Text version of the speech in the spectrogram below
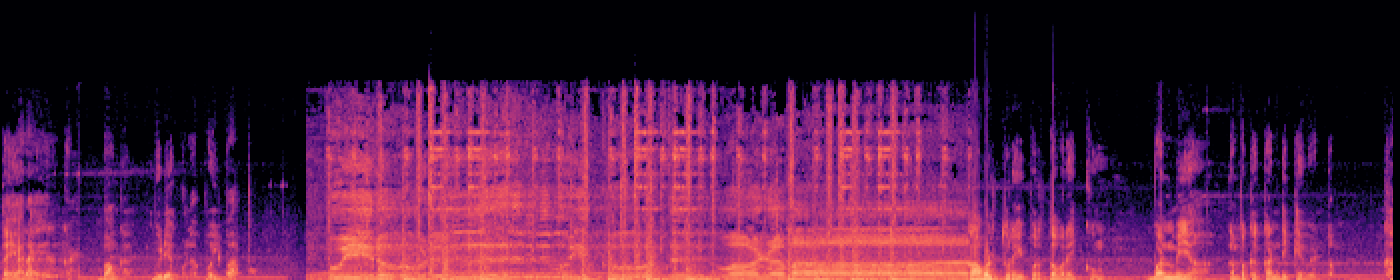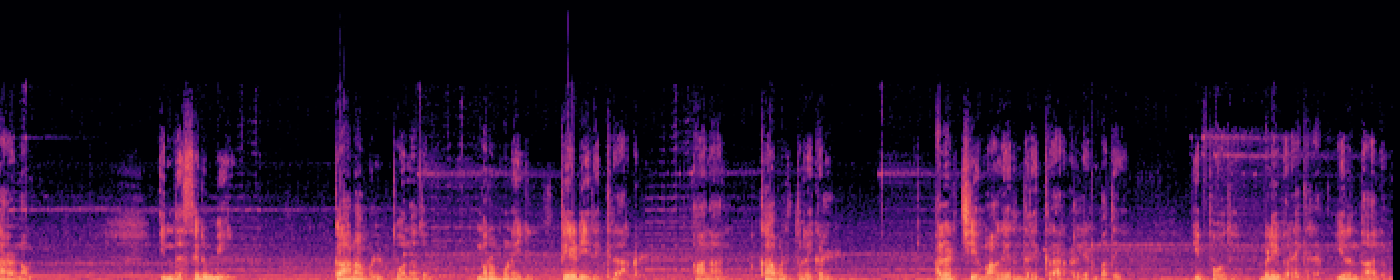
தயாராக இருங்கள். வாங்க வீடியோக்குள்ள போய் பார்ப்போம். உயிரோடு வாழவா? காவல்துறை பொறுத்தவரைக்கும் வன்மையா நமக்கு கண்டிக்க வேண்டும். காரணம் இந்த சிறுமி காணாமல் போனதும் மறுமுனையில் தேடி இருக்கிறார்கள் ஆனால் காவல்துறைகள் அலட்சியமாக இருந்திருக்கிறார்கள் என்பது இப்போது வெளிவருகிறது. இருந்தாலும்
